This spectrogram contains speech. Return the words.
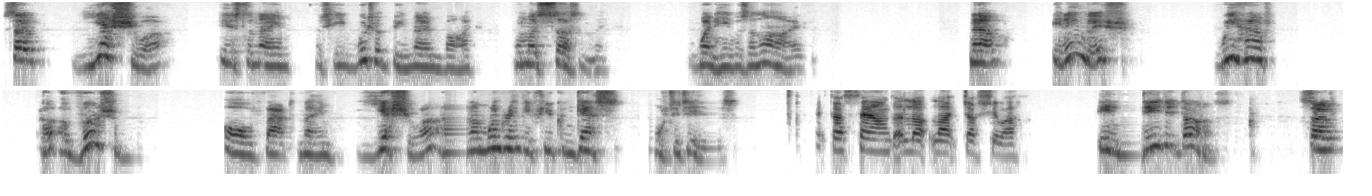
So Yeshua is the name that he would have been known by almost certainly when he was alive. Now, in English, we have a, a version of that name, Yeshua, and I'm wondering if you can guess what it is. It does sound a lot like Joshua. Indeed, it does. So,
